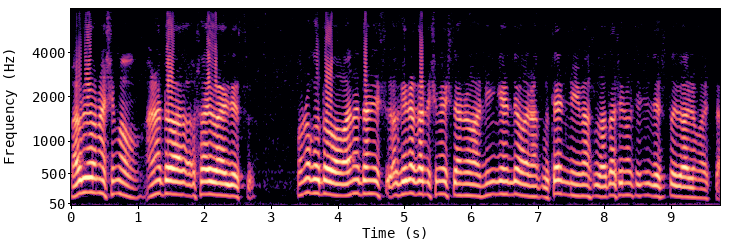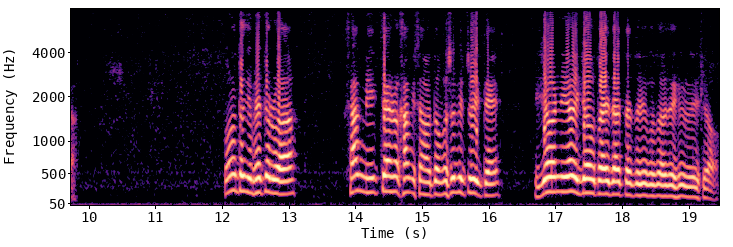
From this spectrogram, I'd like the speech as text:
マルヨナシモン、あなたは幸いです。このことをあなたに明らかに示したのは人間ではなく天にいます私の父ですと言われました。この時ペトロは三位一体の神様と結びついて非常に良い状態だったということができるでしょ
